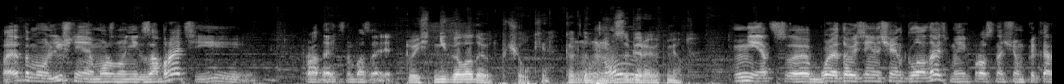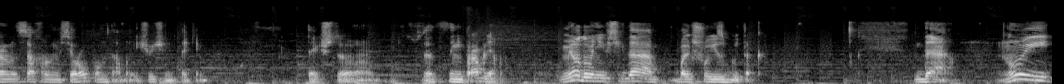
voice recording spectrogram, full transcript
Поэтому лишнее можно у них забрать и продать на базаре. То есть не голодают пчелки, когда у ну, них забирают мед? Нет, э, более того, если они начинают голодать, мы их просто начнем прикармливать сахарным сиропом там или еще чем-то таким. Так что это не проблема. Меда у них всегда большой избыток. Да. Ну и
